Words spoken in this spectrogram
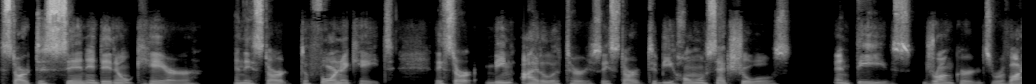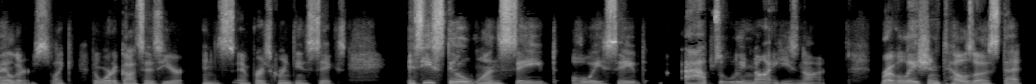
start to sin and they don't care and they start to fornicate, they start being idolaters, they start to be homosexuals and thieves, drunkards, revilers, like the word of God says here in, in 1 Corinthians 6. Is he still once saved, always saved? Absolutely not. He's not. Revelation tells us that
